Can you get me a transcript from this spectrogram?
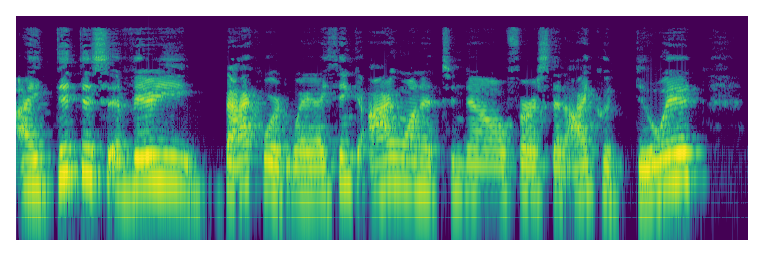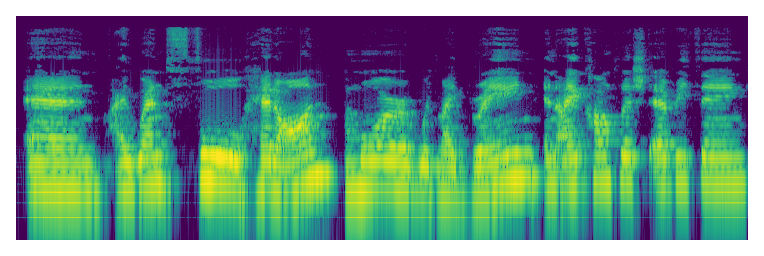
I did this a very backward way. I think I wanted to know first that I could do it. And I went full head on, more with my brain, and I accomplished everything.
